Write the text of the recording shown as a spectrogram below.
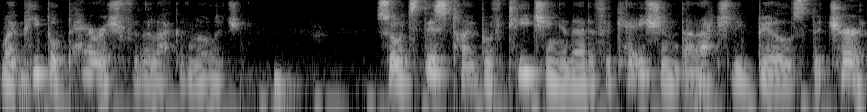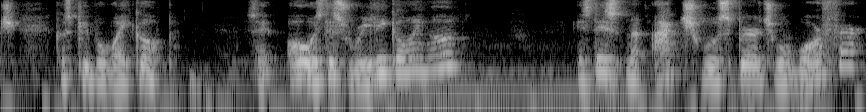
My people perish for the lack of knowledge. So it's this type of teaching and edification that actually builds the church because people wake up, say, Oh, is this really going on? Is this an actual spiritual warfare?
